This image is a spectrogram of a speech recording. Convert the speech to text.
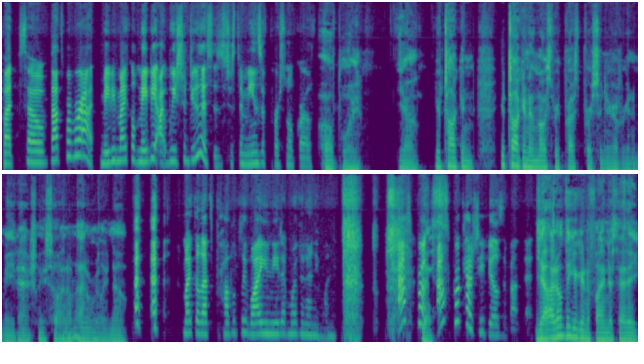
But so that's where we're at. Maybe Michael, maybe I, we should do this as just a means of personal growth. Oh boy. Yeah. You're talking you're talking to the most repressed person you're ever gonna meet, Ashley. So I don't I don't really know. Michael, that's probably why you need it more than anyone. Ask Brooke. Yes. Ask Brooke how she feels about this. Yeah, I don't think you're going to find us at a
